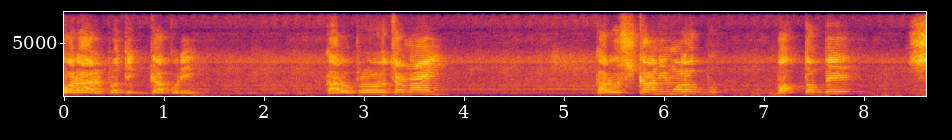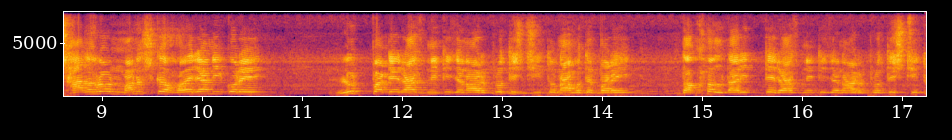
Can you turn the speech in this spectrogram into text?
গড়ার প্রতিজ্ঞা করি। কারও প্ররোচনায়, কারও উস্কানিমূলক বক্তব্যে সাধারণ মানুষকে হয়রানি করে লুটপাটে রাজনীতি যেন আর প্রতিষ্ঠিত না হতে পারে দখলদারিত্বের রাজনীতি যেন আর প্রতিষ্ঠিত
